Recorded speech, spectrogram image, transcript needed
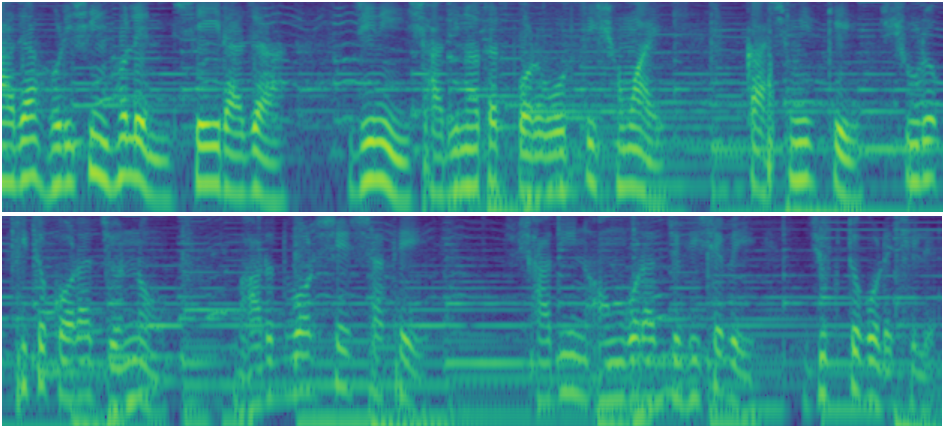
রাজা হরি সিং হলেন সেই রাজা যিনি স্বাধীনতার পরবর্তী সময় কাশ্মীরকে সুরক্ষিত করার জন্য ভারতবর্ষের সাথে স্বাধীন অঙ্গরাজ্য হিসেবে যুক্ত করেছিলেন।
